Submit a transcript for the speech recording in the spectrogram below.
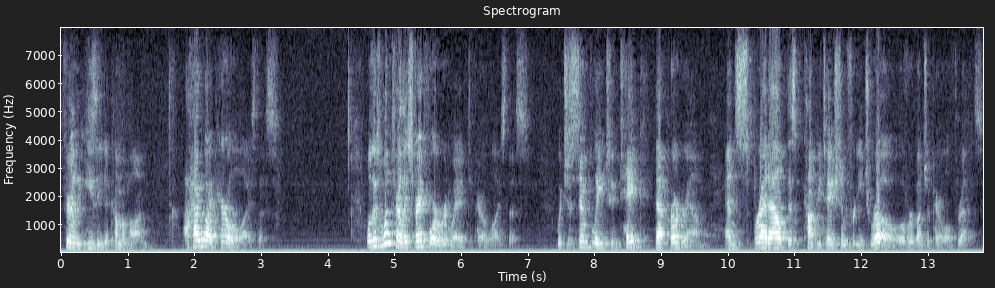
fairly easy to come upon. Uh, how do I parallelize this? Well, there's one fairly straightforward way to parallelize this, which is simply to take that program and spread out this computation for each row over a bunch of parallel threads.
